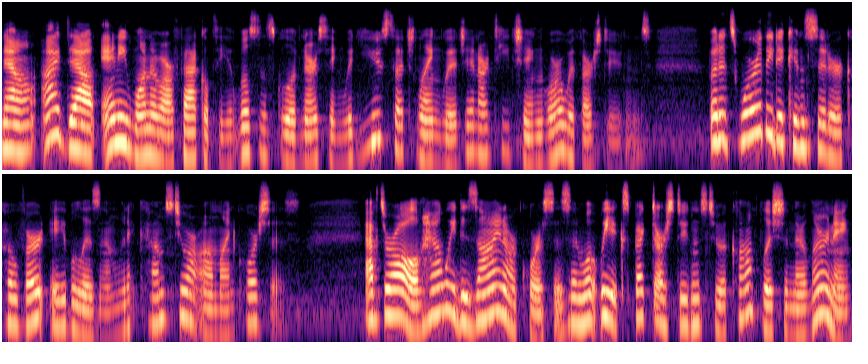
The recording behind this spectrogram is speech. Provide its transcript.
Now, I doubt any one of our faculty at Wilson School of Nursing would use such language in our teaching or with our students, but it's worthy to consider covert ableism when it comes to our online courses. After all, how we design our courses and what we expect our students to accomplish in their learning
